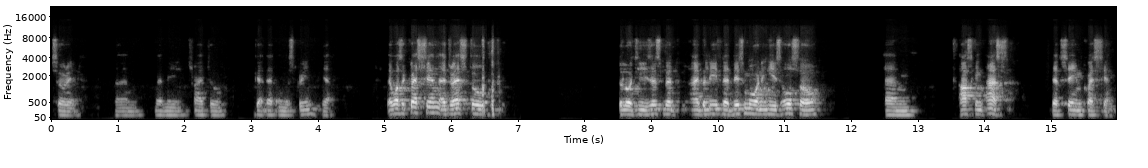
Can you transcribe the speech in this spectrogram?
Sorry, um, let me try to get that on the screen. Yeah. There was a question addressed to the Lord Jesus, but I believe that this morning he is also um, asking us that same question.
